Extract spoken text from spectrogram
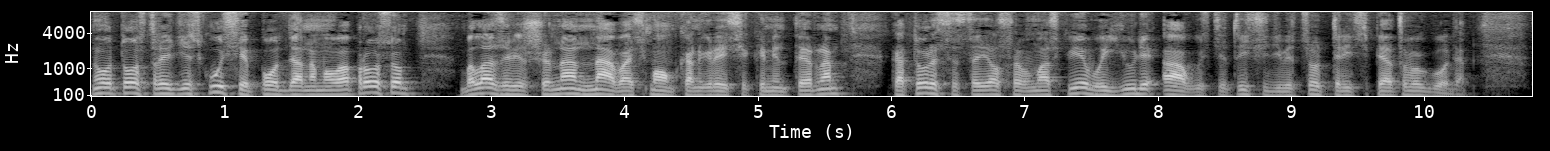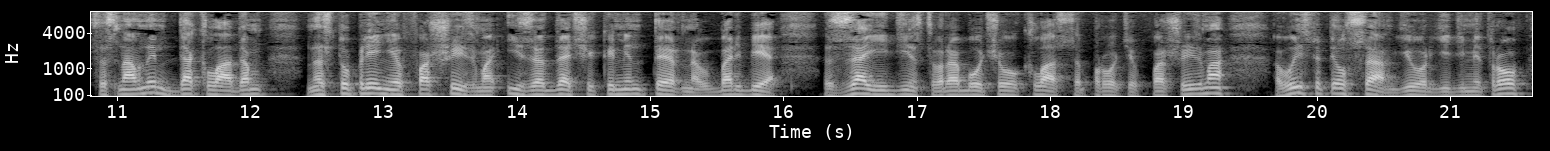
Но ну вот острая дискуссия по данному вопросу была завершена на восьмом конгрессе Коминтерна, который состоялся в Москве в июле-августе 1935 года с основным докладом «Наступление фашизма и задачи Коминтерна в борьбе за единство рабочего класса против фашизма» выступил сам Георгий Димитров,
